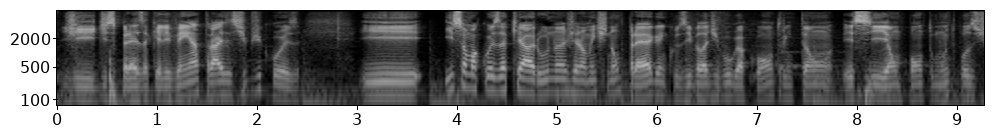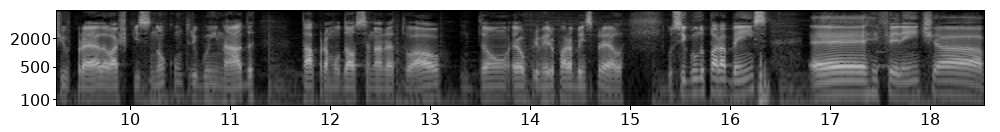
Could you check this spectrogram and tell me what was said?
de despreza que ele vem atrás, esse tipo de coisa. E isso é uma coisa que a Aruna geralmente não prega, inclusive ela divulga contra, então esse é um ponto muito positivo para ela. Eu acho que isso não contribui em nada, tá, para mudar o cenário atual. Então é o primeiro parabéns para ela. O segundo parabéns é referente a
